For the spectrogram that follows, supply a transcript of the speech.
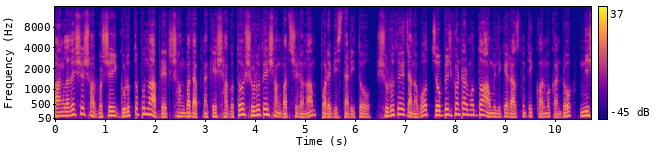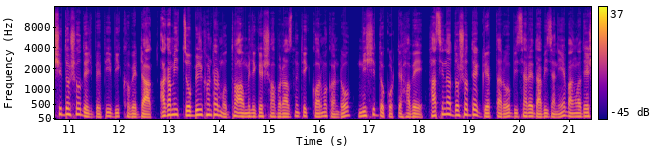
বাংলাদেশের সর্বশেষ গুরুত্বপূর্ণ আপডেট সংবাদ আপনাকে স্বাগত। শুরুতেই সংবাদ শিরোনাম, পরে বিস্তারিত। শুরুতেই জানাব, চব্বিশ ঘণ্টার মধ্যে আওয়ামী লীগের রাজনৈতিক কর্মকাণ্ড নিষিদ্ধ সহ দেশব্যাপী বিক্ষোভের ডাক। আগামী চব্বিশ ঘণ্টার মধ্যে আওয়ামী লীগের সব রাজনৈতিক কর্মকাণ্ড নিষিদ্ধ করতে হবে। হাসিনার দোষরদের গ্রেপ্তার ও বিচারের দাবি জানিয়ে বাংলাদেশ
